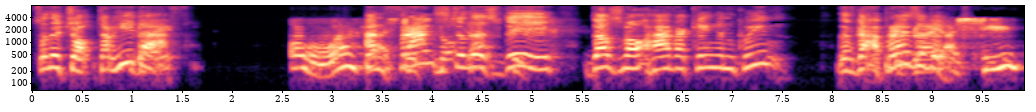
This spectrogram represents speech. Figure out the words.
So they chopped her head Right. off. Oh, uh, And France to this day does not have a king and queen. They've got a president. Right, I see.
